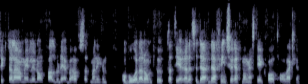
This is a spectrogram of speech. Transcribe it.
tryckta läromedel i de fall då det behövs. Så att man liksom, och båda de två uppdaterade. Så där, där finns ju rätt många steg kvar att ta verkligen.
